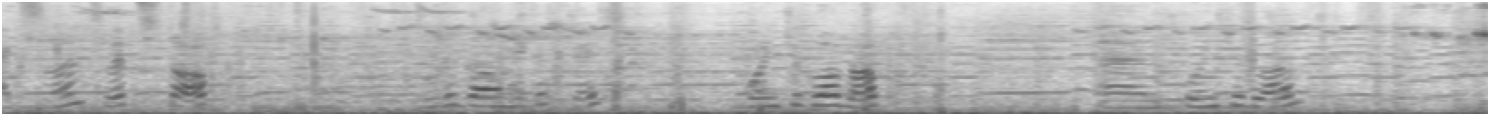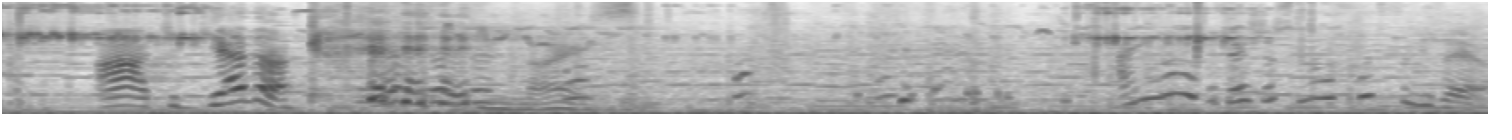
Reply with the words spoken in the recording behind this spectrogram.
Excellent. So let's stop. Here we go. Make a fist. Point your glove up. And point your glove. Ah, together. Nice. I know, but there's just no food for you there.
